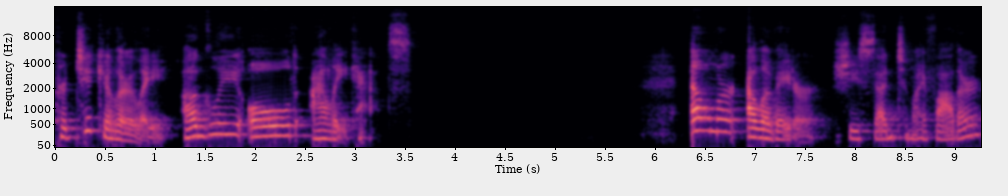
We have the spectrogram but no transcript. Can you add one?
particularly ugly old alley cats. Elmer Elevator, she said to my father,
